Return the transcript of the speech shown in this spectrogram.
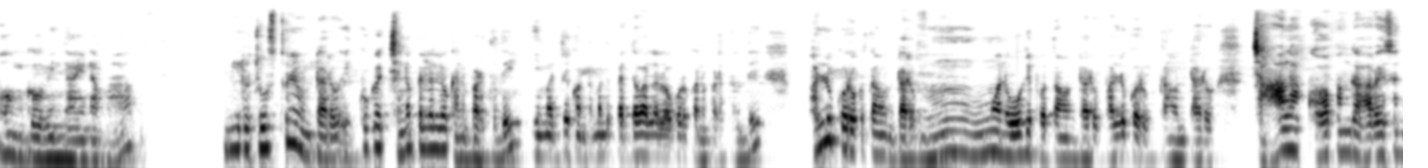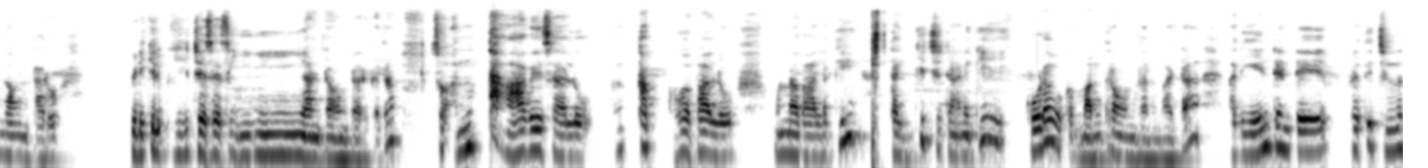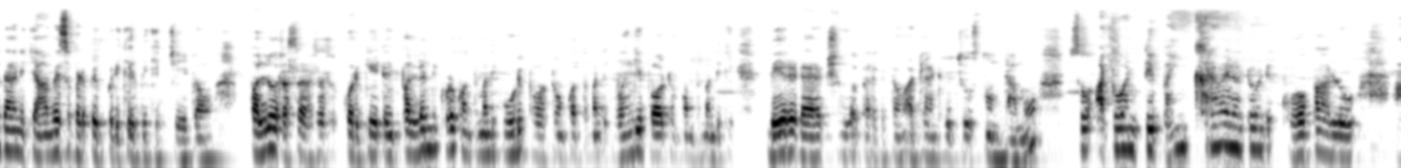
ఓం గోవిందాయ నమ మీరు చూస్తూనే ఉంటారు. ఎక్కువగా చిన్న కనపడుతుంది ఈ మధ్య కొంతమంది పెద్దవాళ్ళలో కూడా కనపడుతుంది. పళ్ళు కొరుకుతా ఉంటారు. అని ఊగిపోతా ఉంటారు. పళ్ళు కొరుకుతా ఉంటారు. చాలా కోపంగా, ఆవేశంగా ఉంటారు. పిడికిలు బిగించేసేసి చేసేసి ఈ అంటూ అంటా ఉంటారు కదా! సో, అంత ఆవేశాలు, అంత కోపాలు ఉన్న వాళ్ళకి తగ్గించడానికి కూడా ఒక మంత్రం ఉందన్నమాట అది ఏంటంటే ప్రతి చిన్నదానికి ఆవేశపడిపోయి పిడికిలు పికిచ్చేయటం పళ్ళు రస రస కొరికేయటం, పళ్ళన్నీ కూడా కొంతమందికి ఊడిపోవటం, కొంతమందికి వంగిపోవటం, కొంతమందికి వేరే డైరెక్షన్‌లో పెరగటం అట్లాంటివి చూస్తూ ఉంటాము. సో, అటువంటి భయంకరమైనటువంటి కోపాలు,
